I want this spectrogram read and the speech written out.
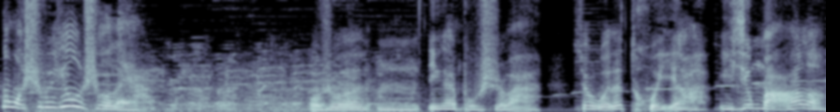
那我是不是又瘦了呀？我说嗯，应该不是吧，就是我的腿呀已经麻了。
